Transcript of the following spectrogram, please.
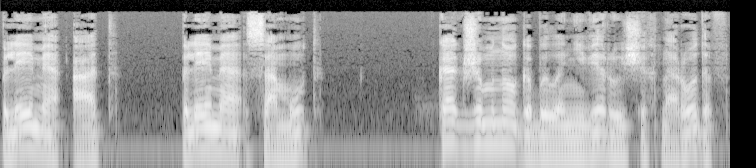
племя Ад, племя Самут. Как же много было неверующих народов,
